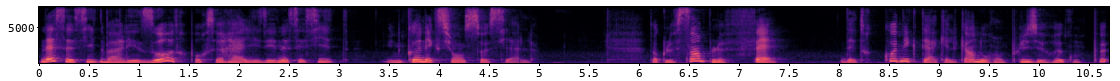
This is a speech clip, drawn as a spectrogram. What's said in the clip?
nécessitent bah, les autres pour se réaliser, nécessitent une connexion sociale. Donc le simple fait d'être connecté à quelqu'un nous rend plus heureux qu'on peut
